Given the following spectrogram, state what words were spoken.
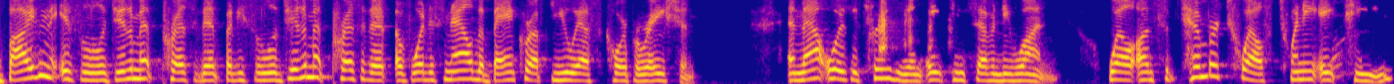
Biden is the legitimate president, but he's the legitimate president of what is now the bankrupt U.S. corporation. And that was a treaty in 1871. Well, on September 12th, 2018,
